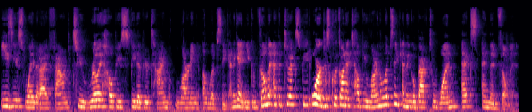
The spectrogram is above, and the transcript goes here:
easiest way that I've found to really help you speed up your time learning a lip sync. And again, you can film it at the 2x speed or just click on it to help you learn the lip sync and then go back to 1x and then film it.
